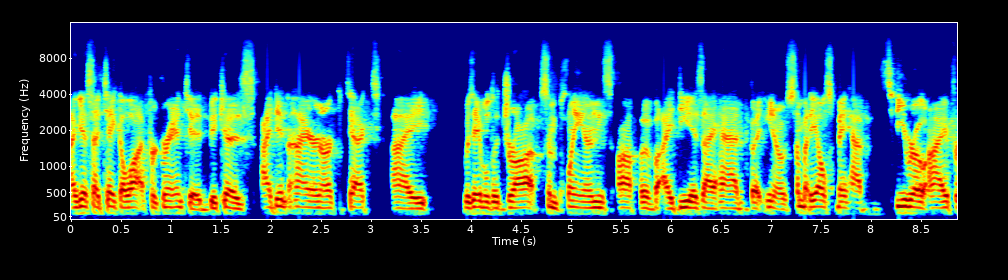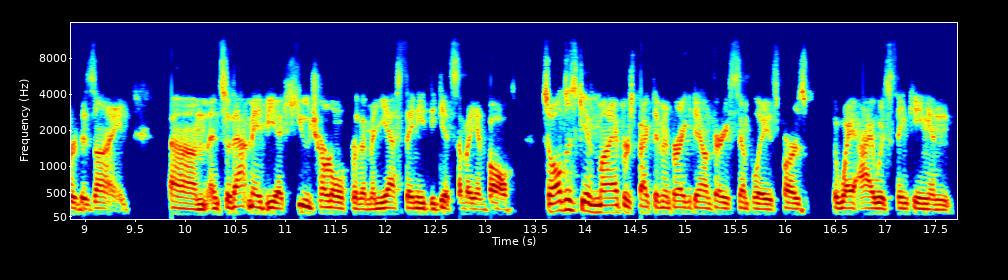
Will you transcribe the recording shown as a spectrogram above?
I guess I take a lot for granted because I didn't hire an architect. I was able to draw up some plans off of ideas I had, but you know somebody else may have zero eye for design, um, and so that may be a huge hurdle for them. And yes, they need to get somebody involved. So I'll just give my perspective and break it down very simply as far as the way I was thinking and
